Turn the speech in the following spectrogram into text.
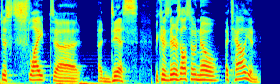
just slight uh, a diss because there's also no Italian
